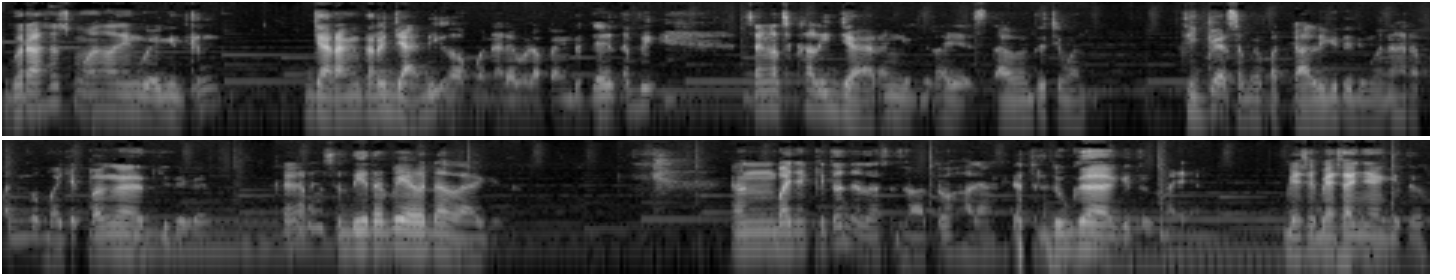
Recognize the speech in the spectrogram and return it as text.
gue rasa semua hal yang gue inginkan jarang terjadi walaupun ada beberapa yang terjadi tapi sangat sekali jarang gitu. Kayak setahun tuh cuman tiga sampai empat kali gitu di mana harapan gue banyak banget gitu kan. Kadang sedih tapi ya udahlah gitu yang banyak itu adalah sesuatu hal yang tidak terduga gitu kayak biasa-biasanya gitu.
